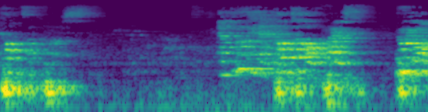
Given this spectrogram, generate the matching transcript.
comes to Christ. And through the encounter of Christ, through your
